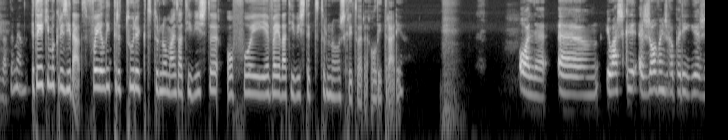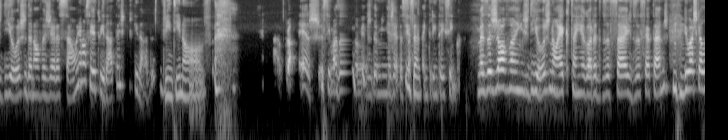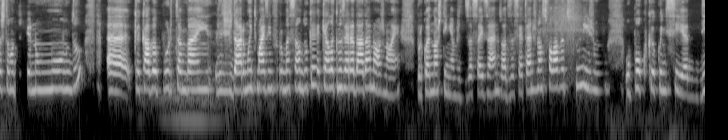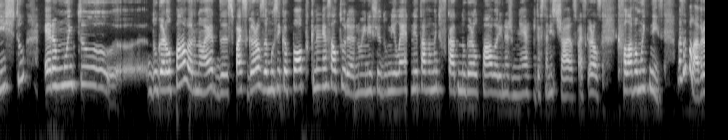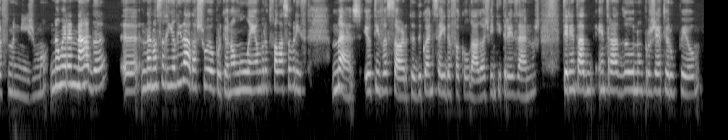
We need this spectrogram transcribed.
Exatamente. Eu tenho aqui uma curiosidade. Foi a literatura que te tornou mais ativista ou foi a veia da ativista que te tornou escritora ou literária? Olha, eu acho que as jovens raparigas de hoje, da nova geração, eu não sei a tua idade, tens que idade? 29. Ah, és assim mais ou menos da minha geração, Exato. que tem 35. Mas as jovens de hoje, não é? Que têm agora 16, 17 anos, uhum. eu acho que elas estão a num mundo uh, que acaba por também lhes dar muito mais informação do que aquela que nos era dada a nós, não é? Porque quando nós tínhamos 16 anos ou 17 anos, não se falava de feminismo. O pouco que eu conhecia disto era muito do girl power, não é? De Spice Girls, a música pop, que nessa altura, no início do milénio, estava muito focado no girl power e nas mulheres, Destiny's Child, Spice Girls, que falavam muito nisso. Mas a palavra feminismo não era nada uh, na nossa realidade, acho eu, porque eu não me lembro de falar sobre isso. Mas eu tive a sorte de, quando saí da faculdade, aos 23 anos, ter entrado, entrado num projeto europeu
